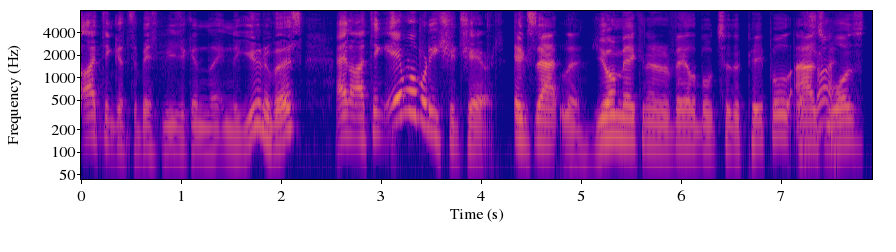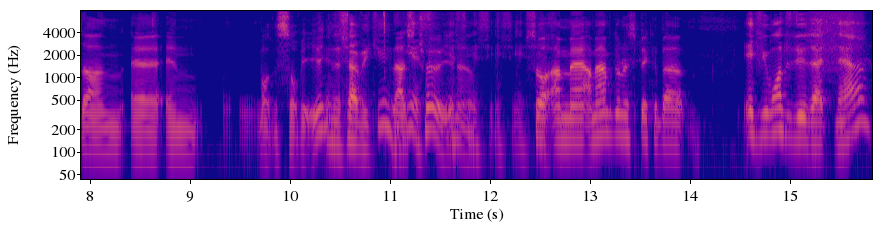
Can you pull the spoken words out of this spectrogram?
I think it's the best music in the in the universe, and I think everybody should share it. Exactly. You're making it available to the people, That's as right. was done uh, in well, the Soviet Union. In the Soviet Union, That's yes, true. yes, you know. yes, yes, yes, so yes. I'm, uh, I'm, I'm going to speak about. If you want to do that now,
